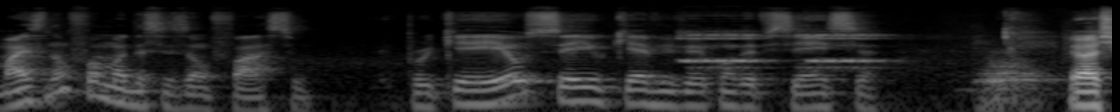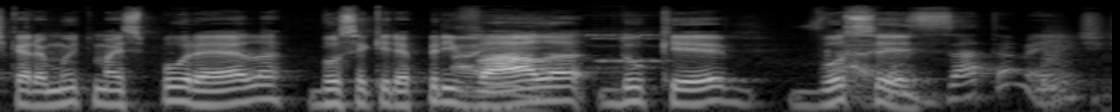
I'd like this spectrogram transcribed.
Mas não foi uma decisão fácil, porque eu sei o que é viver com deficiência. Eu acho que era muito mais por ela, você queria privá-la do que você. exatamente.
